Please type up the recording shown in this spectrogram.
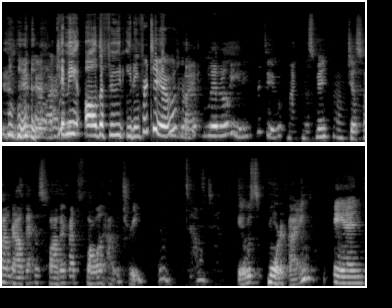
Give me all the food eating for two. right? Literally eating for two. My husband just found out that his father had fallen out of a tree. Mm. It was mortifying. And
